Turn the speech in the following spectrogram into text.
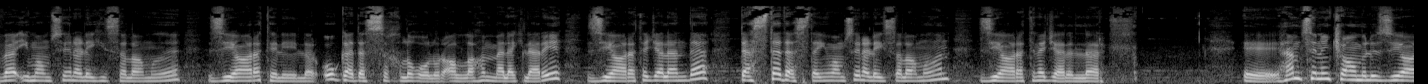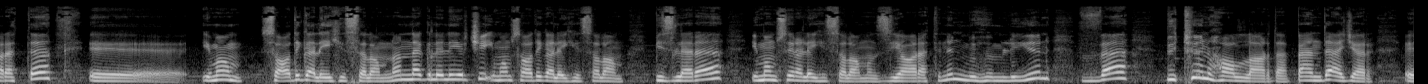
və İmam Hüseyn əleyhissalamı ziyarət eləyirlər. O qədər sıxlıq olur Allahın mələkləri ziyarətə gələndə dəstə-dəstə İmam Hüseyn əleyhissalamın ziyarətinə gəlirlər. E, həmçinin Kamilü ziyarətdə e, İmam Sadiq əleyhissalamdan nəql eləyir ki, İmam Sadiq əleyhissalam bizlərə İmam Hüseyn əleyhissalamın ziyarətinin mühümlüyün və bütün hallarda bəndə əgər e,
